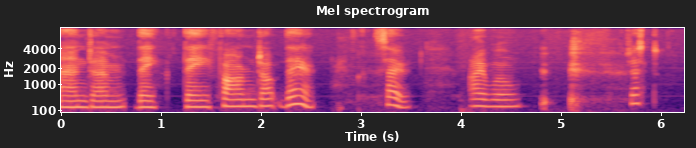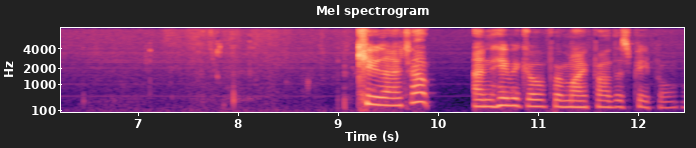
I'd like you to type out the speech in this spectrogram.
and um, they they farmed up there. So, I will just cue that up, and here we go for my father's people.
